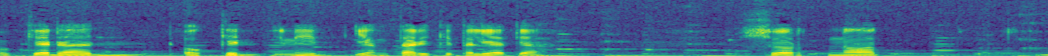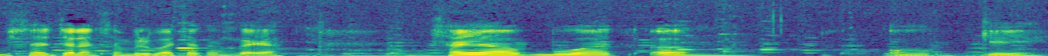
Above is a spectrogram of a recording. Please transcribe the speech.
oke ada oke ini yang tadi kita lihat ya short note bisa jalan sambil baca kan enggak ya saya buat um, oke okay.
